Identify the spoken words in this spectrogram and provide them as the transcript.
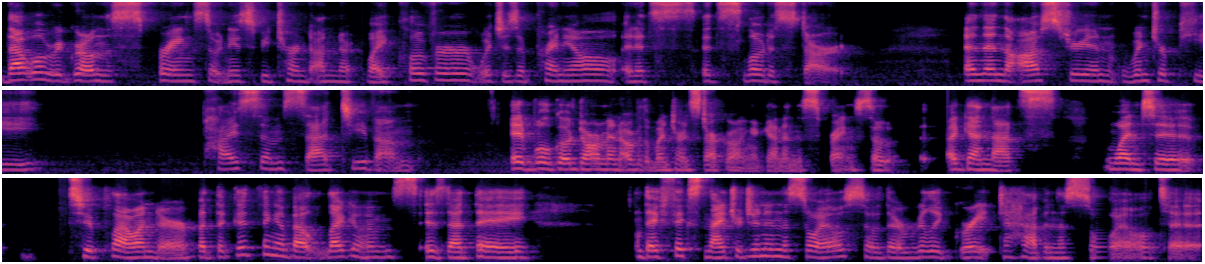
That will regrow in the spring, so it needs to be turned under white clover, which is a perennial, and it's it's slow to start. And then the Austrian winter pea, Pisum sativum, it will go dormant over the winter and start growing again in the spring. So again, that's when to to plow under. But the good thing about legumes is that they they fix nitrogen in the soil, so they're really great to have in the soil to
